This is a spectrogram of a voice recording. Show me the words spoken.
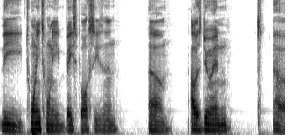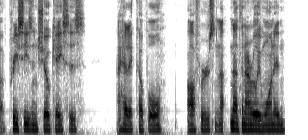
the 2020 baseball season, um, I was doing uh, preseason showcases. I had a couple offers, not, nothing I really wanted.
